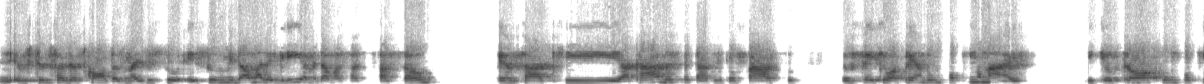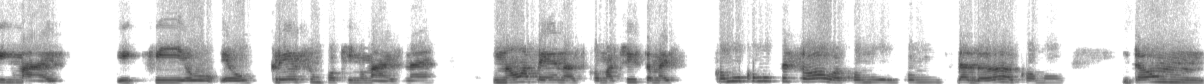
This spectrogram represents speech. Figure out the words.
eu preciso fazer as contas, mas isso, isso me dá uma alegria, me dá uma satisfação pensar que a cada espetáculo que eu faço, eu sei que eu aprendo um pouquinho mais e que eu troco um pouquinho mais e que eu, eu cresço um pouquinho mais, né? Não apenas como artista, mas como como pessoa, como como cidadã, como então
